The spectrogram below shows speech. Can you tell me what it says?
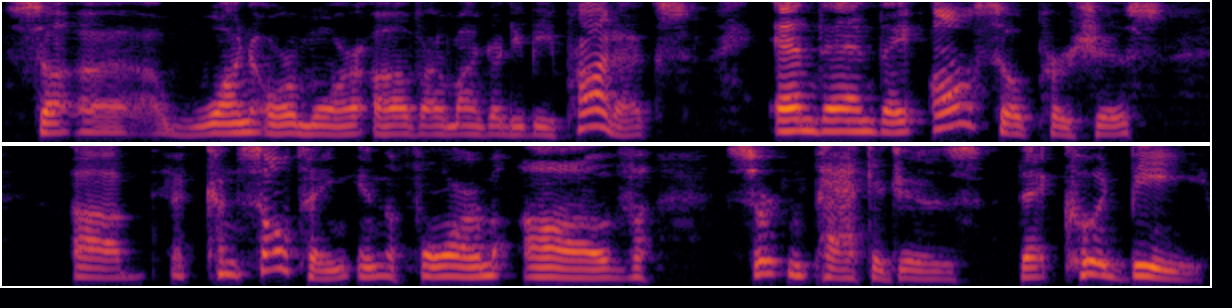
so, uh, one or more of our MongoDB products, and then they also purchase uh, consulting in the form of certain packages that could be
